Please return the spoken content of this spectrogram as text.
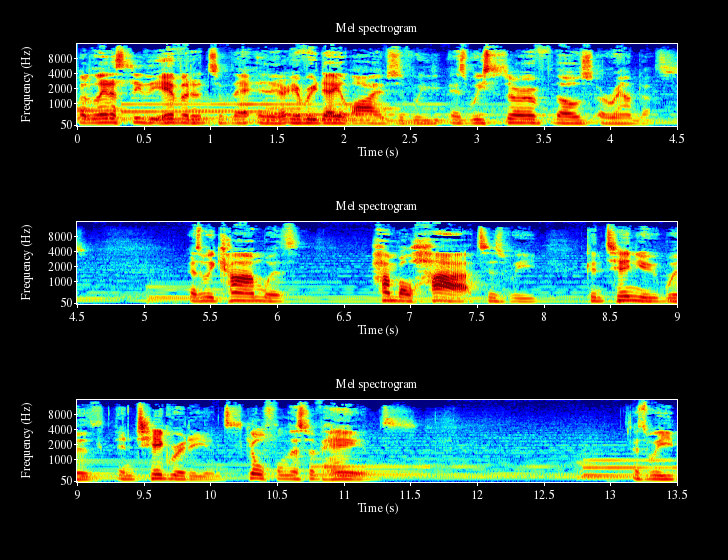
But let us see the evidence of that in our everyday lives as we, as we serve those around us. As we come with humble hearts, as we continue with integrity and skillfulness of hands. As we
